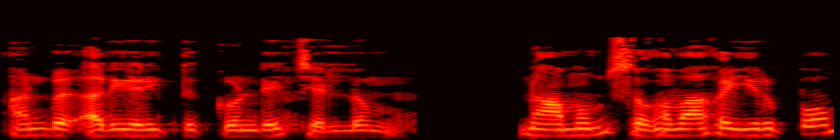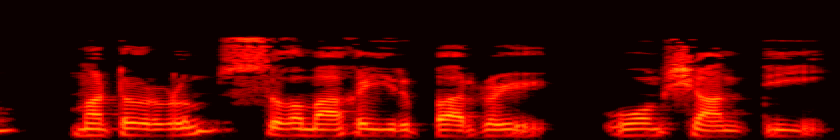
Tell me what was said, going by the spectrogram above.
அன்பு அதிகரித்துக் கொண்டே செல்லும். நாமும் சுகமாக இருப்போம். மற்றவர்களும் சுகமாக இருப்பார்கள். ஓம் சாந்தி.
